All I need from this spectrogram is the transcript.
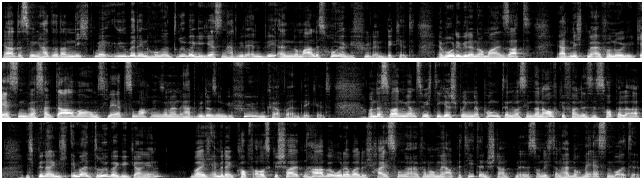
Ja, deswegen hat er dann nicht mehr über den Hunger drüber gegessen, hat wieder ein, normales Hungergefühl entwickelt. Er wurde wieder normal satt. Er hat nicht mehr einfach nur gegessen, was halt da war, um es leer zu machen, sondern er hat wieder so ein Gefühl im Körper entwickelt. Und das war ein ganz wichtiger springender Punkt, denn was ihm dann aufgefallen ist, ist hoppala, ich bin eigentlich immer drüber gegangen, weil ich entweder den Kopf ausgeschalten habe oder weil durch Heißhunger einfach noch mehr Appetit entstanden ist und ich dann halt noch mehr essen wollte.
